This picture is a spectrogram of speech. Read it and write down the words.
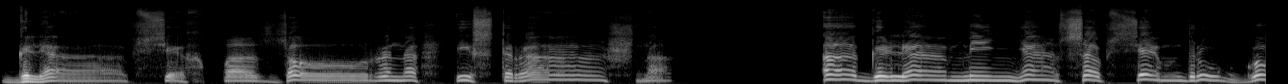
Гля всех позорно и страшно а гля меня совсем другое.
